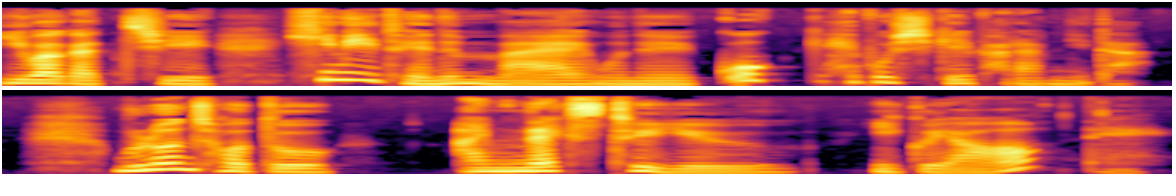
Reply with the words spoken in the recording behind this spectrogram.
이와 같이 힘이 되는 말 오늘 꼭 해보시길 바랍니다. 물론 저도 I'm next to you 이고요. 네.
